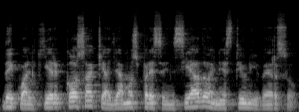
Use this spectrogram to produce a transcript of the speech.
de cualquier cosa que hayamos presenciado en este universo.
